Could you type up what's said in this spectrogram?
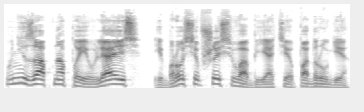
внезапно появляясь и бросившись в объятия подруги.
